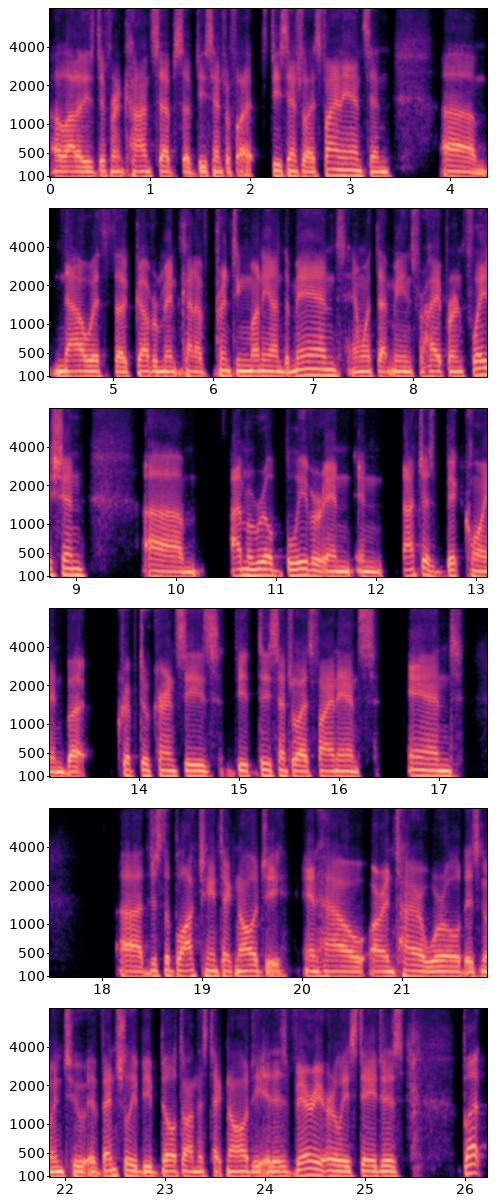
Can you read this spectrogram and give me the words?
a lot of these different concepts of decentralized decentralized finance and um, now with the government kind of printing money on demand and what that means for hyperinflation. Um, I'm a real believer in in not just Bitcoin but cryptocurrencies, de- decentralized finance, and uh, just the blockchain technology and how our entire world is going to eventually be built on this technology. It is very early stages, but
